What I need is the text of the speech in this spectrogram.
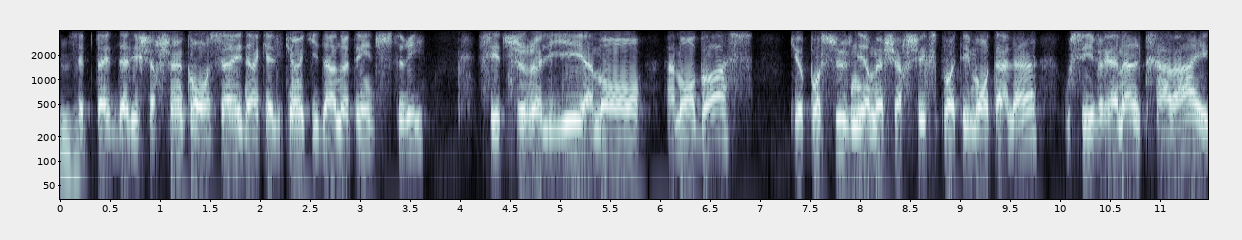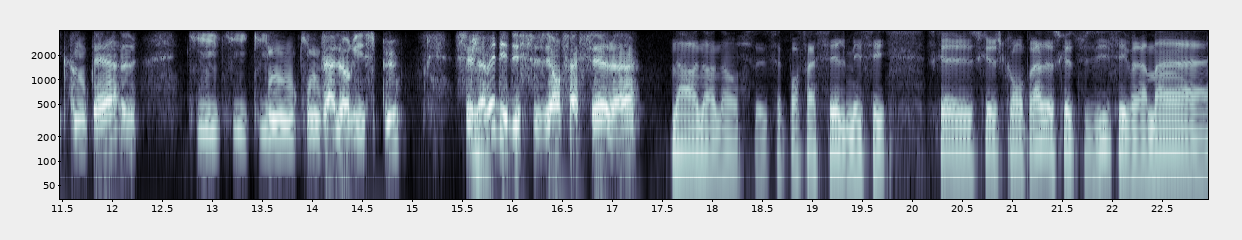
Mhm. C'est peut-être d'aller chercher un conseil dans quelqu'un qui est dans notre industrie. C'est-tu relié à mon à mon boss? Qui n'a pas su venir me chercher, exploiter mon talent, ou c'est vraiment le travail comme tel qui qui qui, qui me valorise plus? C'est mhm. jamais des décisions faciles, hein? Non, non, non, c'est pas facile, mais c'est ce que, ce que je comprends de ce que tu dis, c'est vraiment euh,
